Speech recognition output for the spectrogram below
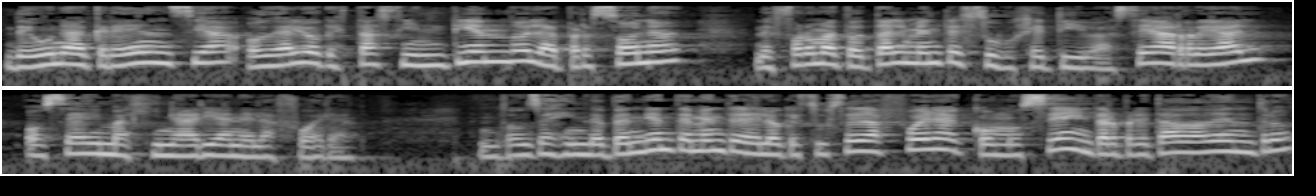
de una creencia o de algo que está sintiendo la persona de forma totalmente subjetiva, sea real o sea imaginaria en el afuera. Entonces, independientemente de lo que suceda afuera, como sea interpretado adentro,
